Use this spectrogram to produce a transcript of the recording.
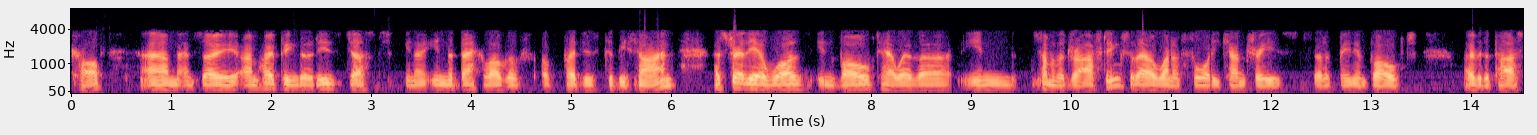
COP, um, and so I'm hoping that it is just you know in the backlog of, of pledges to be signed. Australia was involved, however, in some of the drafting. So they were one of 40 countries that have been involved over the past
